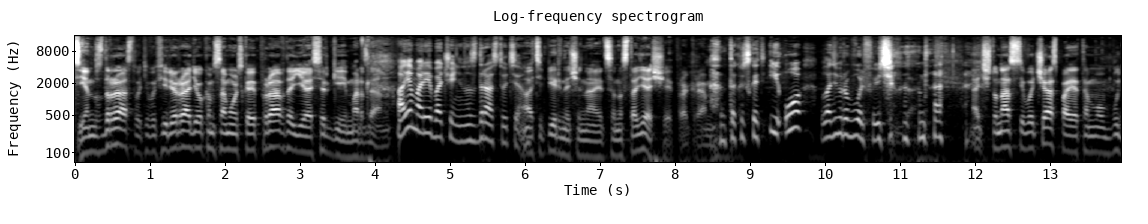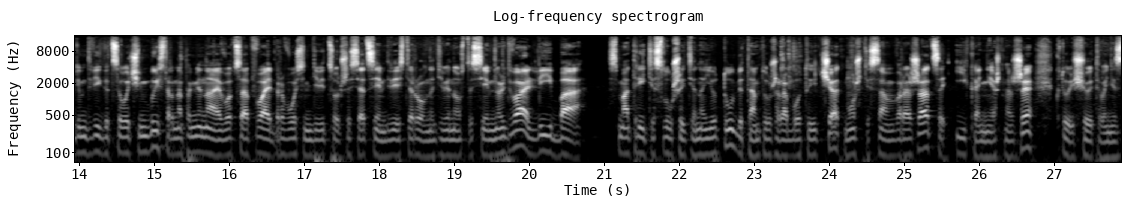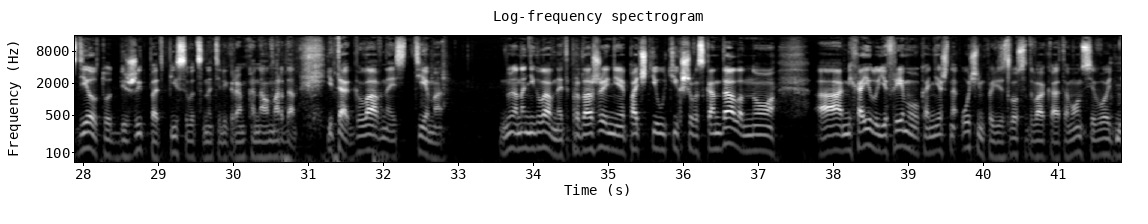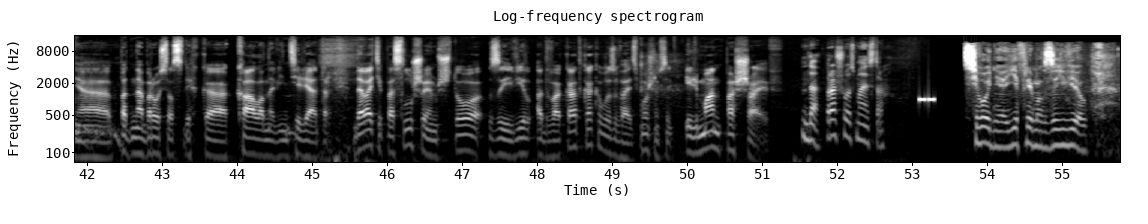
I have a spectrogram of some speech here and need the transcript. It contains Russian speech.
Всем здравствуйте! В эфире радио «Комсомольская правда». Я Сергей Мордан. А я Мария Баченина. Здравствуйте. А теперь начинается настоящая программа. Так сказать, ИО Владимира Вольфовича. Да. Значит, у нас всего час, поэтому будем двигаться очень быстро. Напоминаю, WhatsApp Viber 8 967 200 ровно 9702, либо смотрите, слушайте на Ютубе, там тоже работает чат, можете сам выражаться. И, конечно же, кто еще этого не сделал, тот бежит подписываться на телеграм-канал Мардан. Итак, главная тема ну, она не главная, это продолжение почти утихшего скандала, но а Михаилу Ефремову, конечно, очень повезло с адвокатом. Он сегодня поднабросил слегка кала на вентилятор. Давайте послушаем, что заявил адвокат. Как его звать? Можно сказать? Ильман Пашаев. Да, прошу вас, маэстро. Сегодня Ефремов заявил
